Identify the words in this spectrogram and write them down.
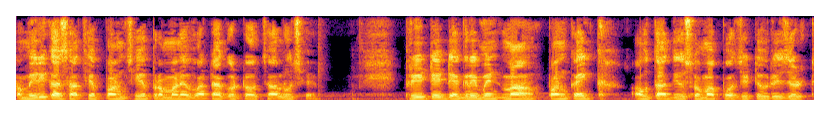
અમેરિકા સાથે પણ જે પ્રમાણે વાટાઘાટો ચાલુ છે ફ્રી ટ્રેડ એગ્રીમેન્ટમાં પણ કંઈક આવતા દિવસોમાં પોઝિટિવ રિઝલ્ટ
